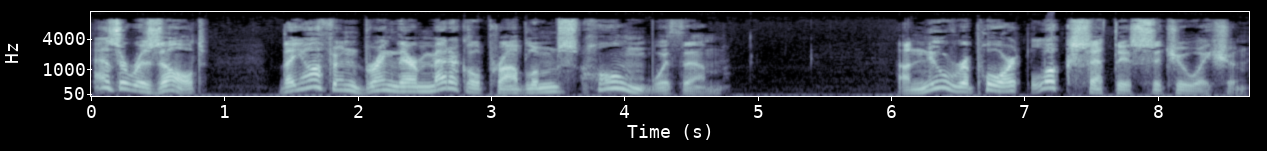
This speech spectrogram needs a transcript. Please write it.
As a result, they often bring their medical problems home with them. A new report looks at this situation.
